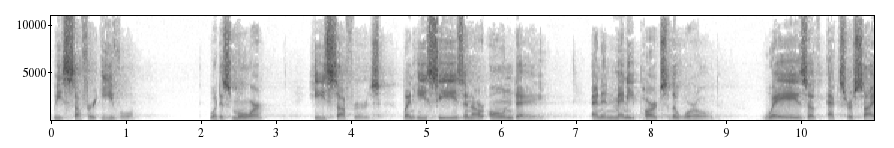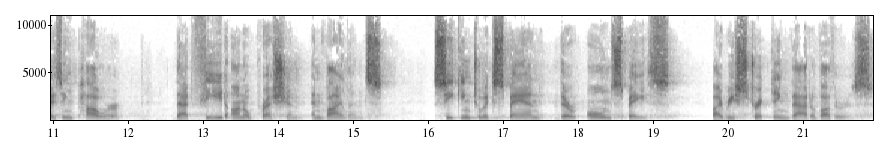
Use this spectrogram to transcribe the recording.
we suffer evil. What is more, he suffers when he sees in our own day and in many parts of the world ways of exercising power that feed on oppression and violence, seeking to expand their own space by restricting that of others,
